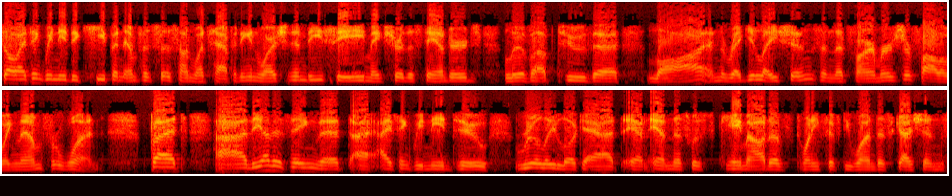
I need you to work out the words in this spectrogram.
so I think we need to keep an emphasis on what's happening in Washington D.C. Make sure the standards live up to the law and the regulations, and that farmers are following them. For one, but uh, the other thing that I, I think we need to really look at, and, and this was came out of 2051 discussions,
